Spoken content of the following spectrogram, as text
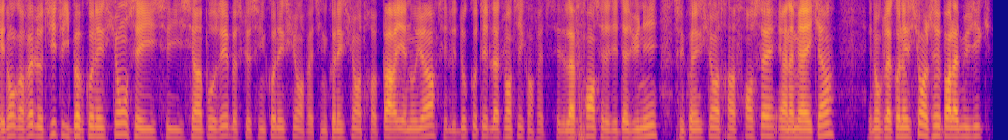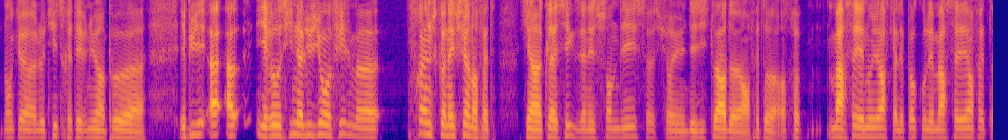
Et donc en fait le titre Hip Hop Connexion, c'est il s'est imposé parce que c'est une connexion en fait, c'est une connexion entre Paris et New York, c'est les deux côtés de l'Atlantique en fait, c'est la France et les États-Unis, c'est une connexion entre un Français et un Américain. Et donc la connexion elle se fait par la musique. Donc euh, le titre était venu un peu. Euh, et puis ah, ah, il y avait aussi une allusion au film. Euh, French Connection en fait, qui est un classique des années 70 sur une, des histoires de en fait entre Marseille et New York à l'époque où les Marseillais en fait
